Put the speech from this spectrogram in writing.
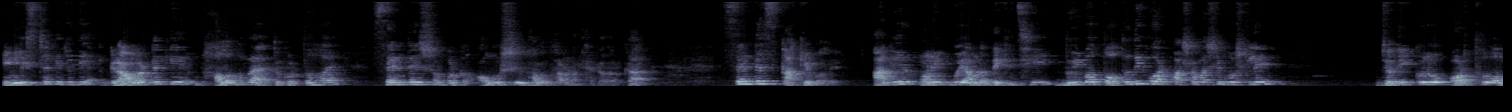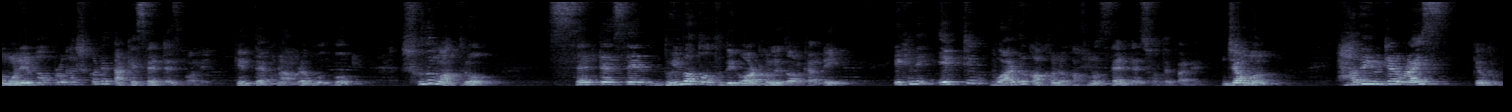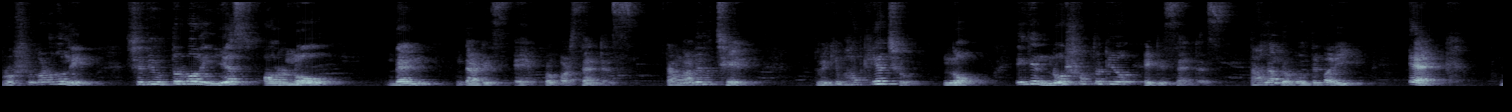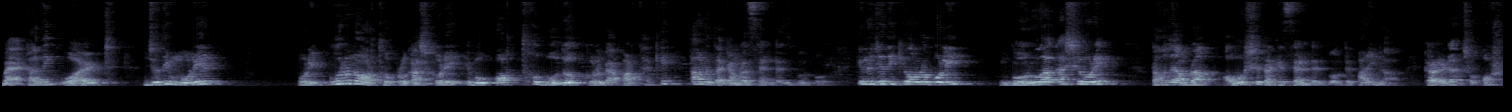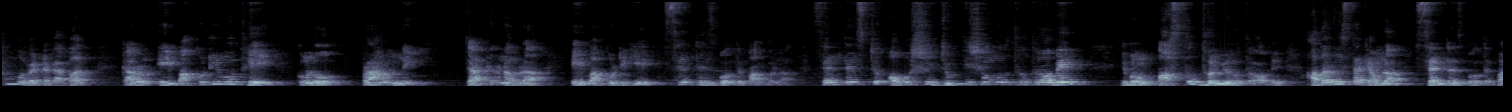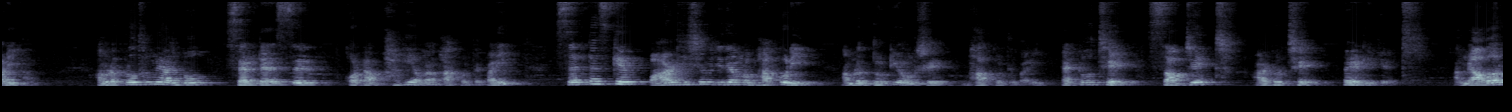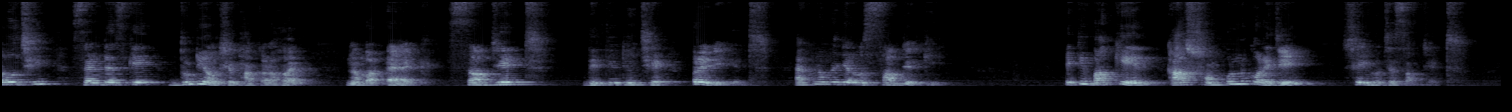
ইংলিশটাকে যদি গ্রামারটাকে ভালোভাবে আয়ত্ত করতে হয় সেন্টেন্স সম্পর্কে অবশ্যই ভালো ধারণা থাকা দরকার। সেন্টেন্স কাকে বলে? আগের অনেক বই আমরা দেখেছি, দুই বা ততোধিক ওয়ার্ড পাশাপাশি বসলে যদি কোনো অর্থ বা মনের ভাব প্রকাশ করে, তাকে সেন্টেন্স বলে। কিন্তু এখন আমরা বলব, শুধুমাত্র সেন্টেন্সের দুই বা ততোধিক ওয়ার্ড হলে দরকার নেই। এখানে একটি ওয়ার্ডও কখনো কখনো সেন্টেন্স হতে পারে। যেমন হ্যাভ ইউ ইটার রাইস কেউ কেউ প্রশ্ন করা হলে সে যদি উত্তর বলে yes or no then that is a proper sentence তার মানে হচ্ছে, তুমি কি ভাত খেয়েছো? নো এই যে নো শব্দটিও একটি সেন্টেন্স তাহলে আমরা বলতে পারি, এক বা একাধিক ওয়ার্ড যদি মনের পরিপূর্ণ অর্থ প্রকাশ করে এবং অর্থবোধক কোনো ব্যাপার থাকে, তাহলে তাকে আমরা সেন্টেন্স বলব। কিন্তু যদি কেউ আমরা বলি, গরু আকাশে ওড়ে তাহলে আমরা অবশ্যই তাকে সেন্টেন্স বলতে পারি না। কারণ এটা হচ্ছে অসম্ভব একটা ব্যাপার। কারণ এই বাক্যটির মধ্যে কোনো প্রাণ নেই। যার কারণে আমরা এই বাক্যটিকে সেন্টেন্স বলতে পারব না। সেন্টেন্সটি অবশ্যই যুক্তিসঙ্গত হতে হবে এবং বাস্তব ধর্মীয় হতে হবে। আদারওয়াইজ তাকে আমরা সেন্টেন্স বলতে পারি না। আমরা প্রথমে আসব। সেন্টেন্সের কটা ভাগে আমরা ভাগ করতে পারি। সেন্টেন্সকে পার্ট হিসেবে যদি আমরা ভাগ করি আমরা দুটি অংশে ভাগ করতে পারি। একটা হচ্ছে সাবজেক্ট আর একটা হচ্ছে প্রেডিকেট আমি আবার বলছি সেন্টেন্সকে দুটি অংশে ভাগ করা হয়। নাম্বার এক সাবজেক্ট দ্বিতীয়টি হচ্ছে প্রেডিকেট এখন আমরা জানব সাবজেক্ট কি। একটি বাক্যের কাজ সম্পন্ন করে যে সেই হচ্ছে সাবজেক্ট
